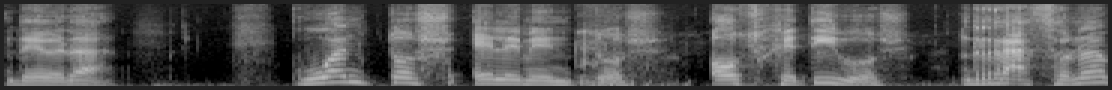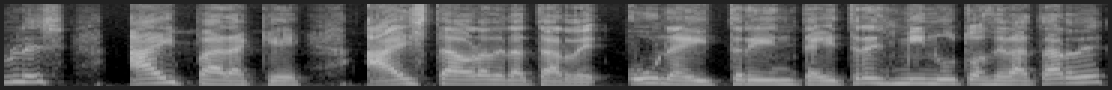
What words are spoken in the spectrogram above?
de verdad, ¿cuántos elementos objetivos razonables hay para que a esta hora de la tarde, una y 33 minutos de la tarde,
